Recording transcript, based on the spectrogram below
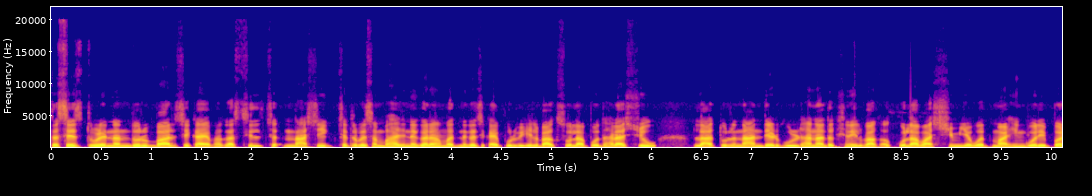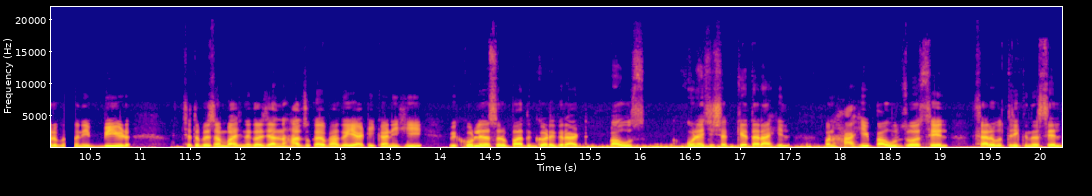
तसेच धुळे नंदुरबारचे काही भाग असतील छ नाशिक छत्रपती संभाजीनगर अहमदनगरचे काही पूर्वेकडील भाग सोलापूर धाराशिव लातूर नांदेड बुलढाणा दक्षिणेकडील भाग अकोला वाशिम यवतमाळ हिंगोली परभणी बीड छत्रपती संभाजीनगर जालना. हा जो काही भाग आहे या ठिकाणी ही विखुरलेल्या स्वरूपात गडगडाट पाऊस होण्याची शक्यता राहील. पण हाही पाऊस जो असेल सार्वत्रिक नसेल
